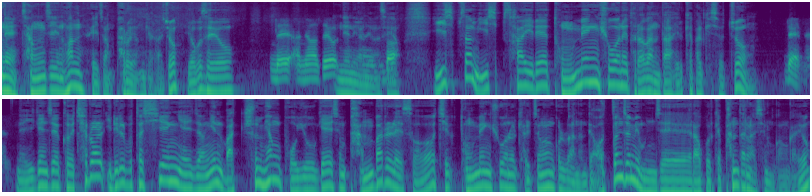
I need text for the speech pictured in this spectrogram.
네, 장진환 회장 바로 연결하죠. 여보세요. 네, 안녕하세요. 네네, 안녕하세요. 23, 24일에 동맹 휴원에 들어간다 이렇게 밝히셨죠. 네, 네. 네, 이게 이제 그 7월 1일부터 시행 예정인 맞춤형 보육에 지금 반발을 해서 즉 동맹 휴원을 결정한 걸로 아는데 어떤 점이 문제라고 이렇게 판단을 하시는 건가요?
